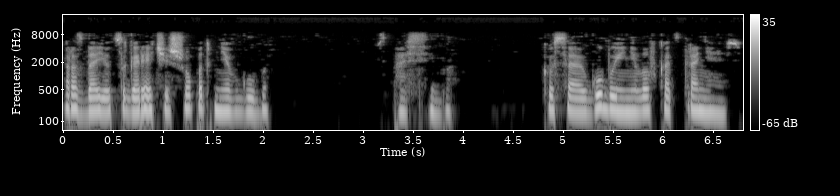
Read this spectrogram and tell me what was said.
Раздается горячий шепот мне в губы. Спасибо. Кусаю губы и неловко отстраняюсь.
